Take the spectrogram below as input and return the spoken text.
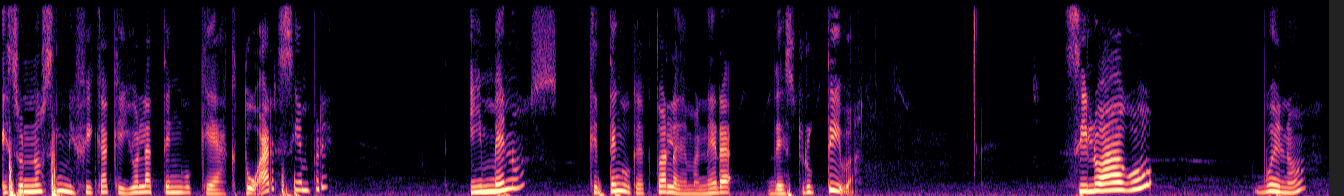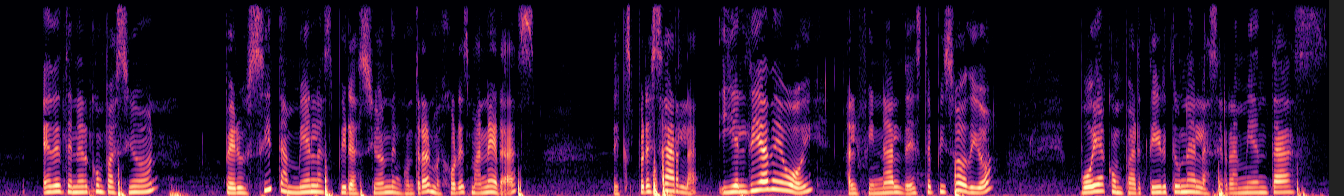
eso no significa que yo la tengo que actuar siempre y menos tengo que actuarla de manera destructiva. Si lo hago, bueno, he de tener compasión, pero sí también la aspiración de encontrar mejores maneras de expresarla. Y el día de hoy, al final de este episodio, voy a compartirte una de las herramientas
